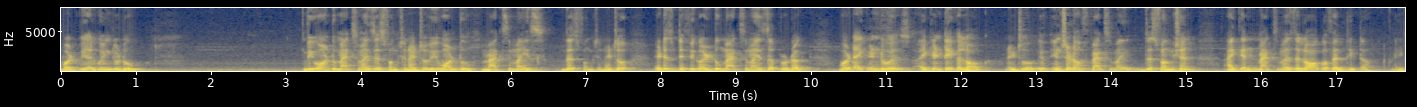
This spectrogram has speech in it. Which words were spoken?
what we are going to do? We want to maximize this function right? So we want to maximize this function right? So it is difficult to maximize the product. What I can do is I can take a log right? So if instead of maximize this function I can maximize the log of L theta right?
